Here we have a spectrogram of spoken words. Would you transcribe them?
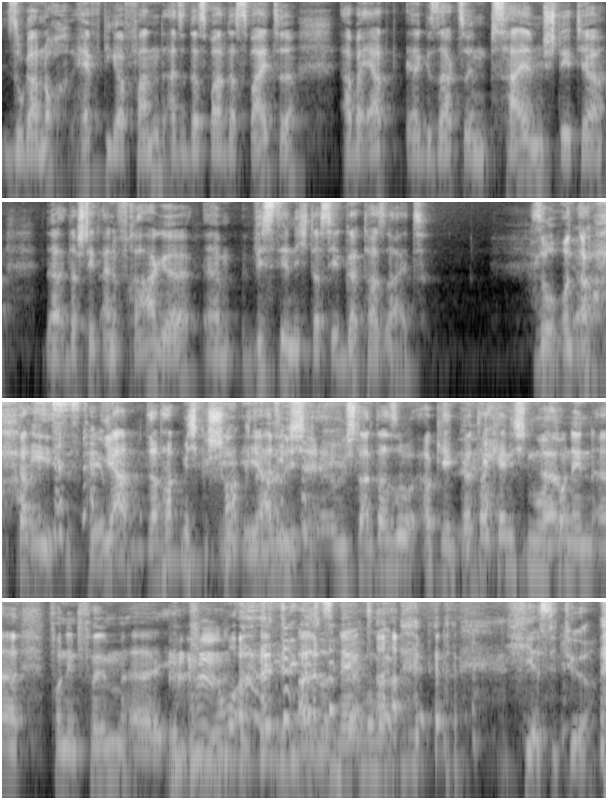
sogar noch heftiger fand, also das war das zweite, aber er hat äh, gesagt, so in Psalmen steht ja, da, da steht eine Frage, ähm, wisst ihr nicht, dass ihr Götter seid? So, und da, das, Thema. ja, das hat mich geschockt. Ja, also ich- äh, stand da so, okay, Götter kenne ich nur von den, äh, von den Filmen äh, im Kino. Also, nee. Moment. Hier ist die Tür.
